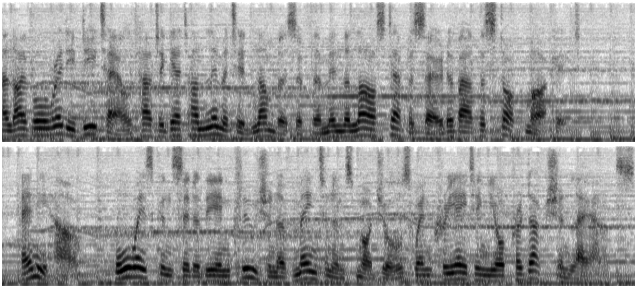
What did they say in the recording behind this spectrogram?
and I've already detailed how to get unlimited numbers of them in the last episode about the stock market. Anyhow, always consider the inclusion of maintenance modules when creating your production layouts.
